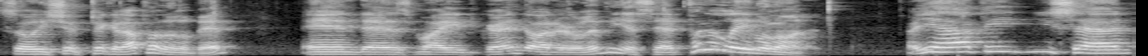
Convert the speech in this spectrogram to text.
so he should pick it up a little bit. And as my granddaughter Olivia said, put a label on it. Are you happy? Are you sad?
